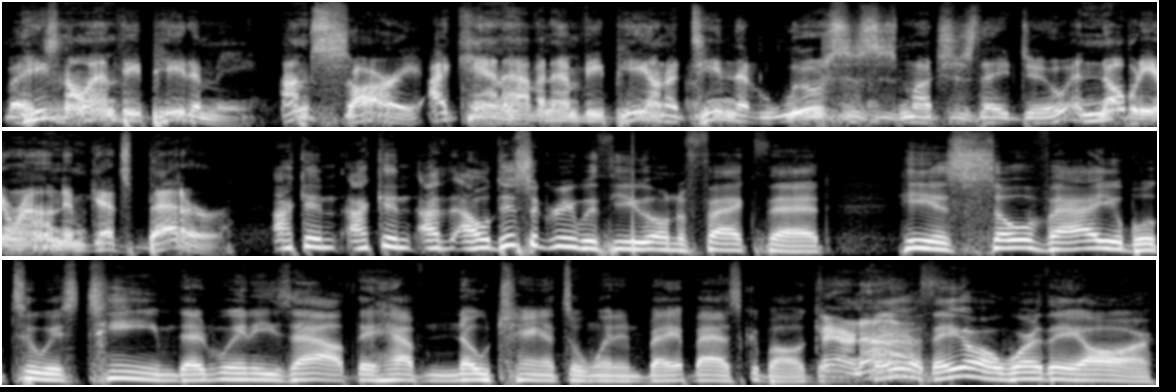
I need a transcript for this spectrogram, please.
but he's no MVP to me. I'm sorry. I can't have an MVP on a team that loses as much as they do and nobody around him gets better. I can I can I, I'll disagree with you on the fact that he is so valuable to his team that when he's out, they have no chance of winning ba- basketball games. Fair enough. They, they are where they are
